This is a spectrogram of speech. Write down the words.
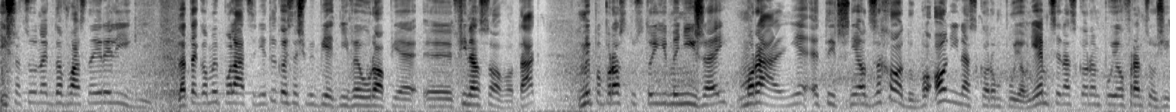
i szacunek do własnej religii. Dlatego my Polacy nie tylko jesteśmy biedni w Europie y, finansowo, tak? My po prostu stoimy niżej moralnie, etycznie od Zachodu, bo oni nas korumpują. Niemcy nas korumpują, Francuzi.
